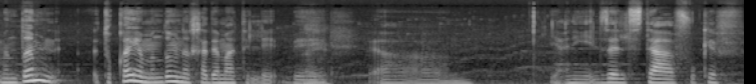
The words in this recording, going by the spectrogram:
من ضمن تقيم من ضمن الخدمات اللي ب... يعني زي ال staff وكيف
